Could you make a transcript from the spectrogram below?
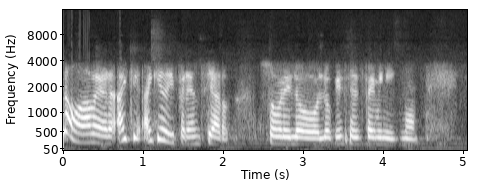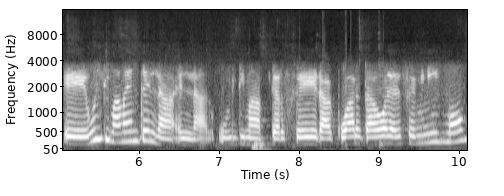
No, a ver, hay que hay que diferenciar sobre lo, lo que es el feminismo. Eh, últimamente, en la, en la última tercera, cuarta hora del feminismo,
